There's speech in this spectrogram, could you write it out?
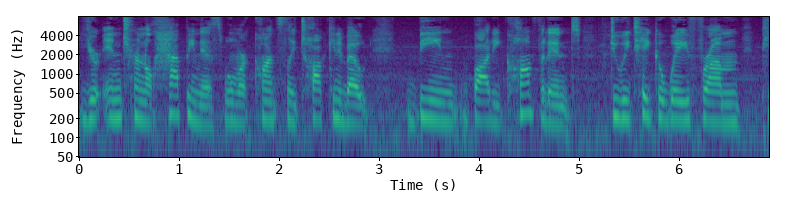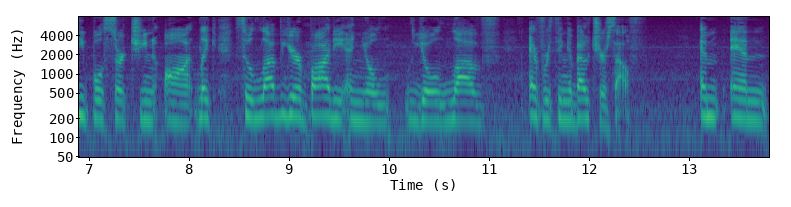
your internal happiness when we're constantly talking about being body confident do we take away from people searching on like so love your body and you'll you'll love everything about yourself and and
